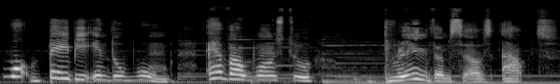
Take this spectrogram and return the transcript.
What baby in the womb ever wants to bring themselves out?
